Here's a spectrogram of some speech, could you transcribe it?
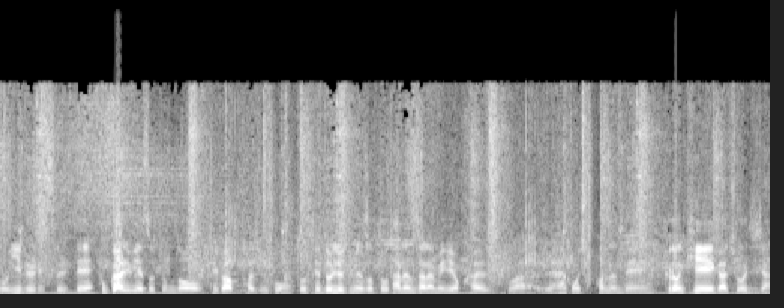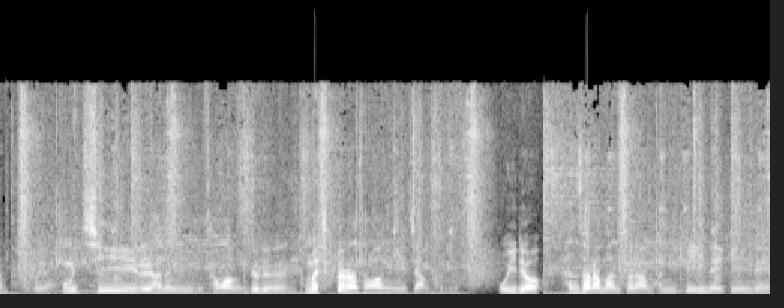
또 일을 했을 때 국가를 위해서 좀 더 대갚아주고 또 되돌려주면서 또 다른 사람에게 역할을 하고 싶었는데 그런 기회가 주어지지 않더라고요. 정치를 하는 상황들은 정말 특별한 상황이지 않거든요. 오히려 한 사람 한 사람 한 개인의 개인의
